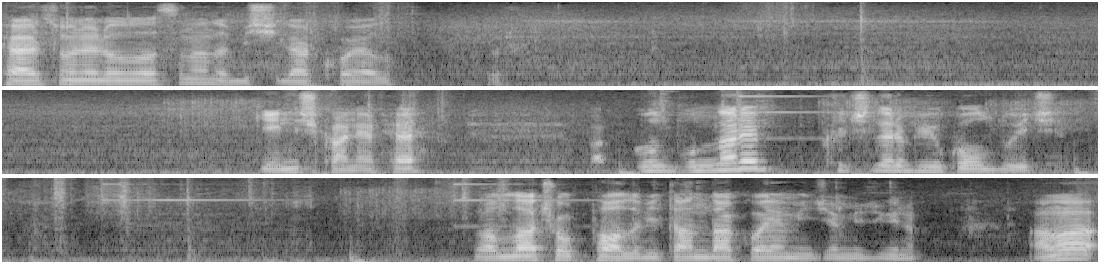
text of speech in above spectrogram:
personel odasına da bir şeyler koyalım. Dur. Geniş kanepe. Bak bu- bunlar hep kıçları büyük olduğu için. Vallahi çok pahalı bir tane daha koyamayacağım üzgünüm. Ama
